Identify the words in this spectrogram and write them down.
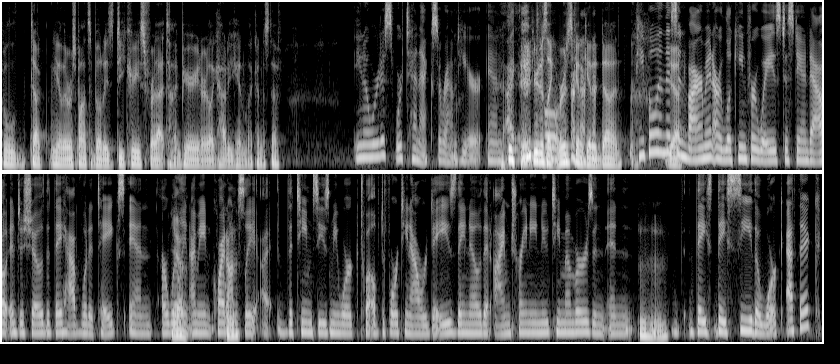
we'll duck, you know, the responsibilities decrease for that time period, or like, how do you handle that kind of stuff? You know, we're just we're 10x around here, and I, You're just like, we're just gonna get it done. people in this Yeah. environment are looking for ways to stand out and to show that they have what it takes and are willing. I mean, quite honestly, I, the team sees me work 12 to 14 hour days. They know that I'm training new team members and, and mm-hmm. they, they see the work ethic.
